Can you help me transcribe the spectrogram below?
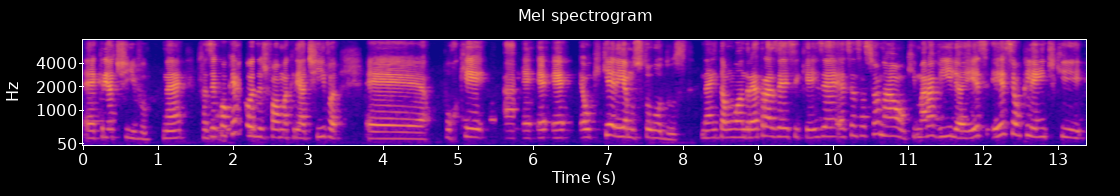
é, criativo, né? Fazer qualquer coisa de forma criativa, é, porque é, é, o que queremos todos, né? Então, o André trazer esse case é, é sensacional, que maravilha. Esse, esse é o cliente que,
